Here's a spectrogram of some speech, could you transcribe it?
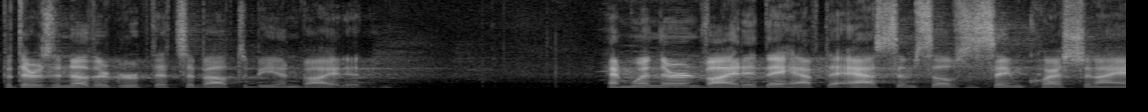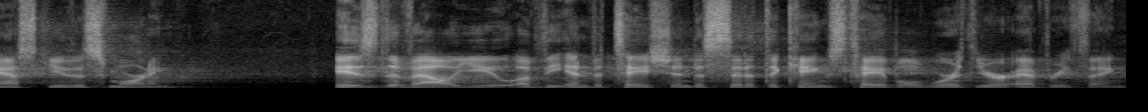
But there's another group that's about to be invited. And when they're invited, they have to ask themselves the same question I asked you this morning Is the value of the invitation to sit at the king's table worth your everything?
